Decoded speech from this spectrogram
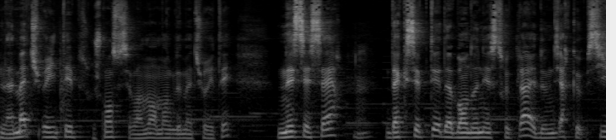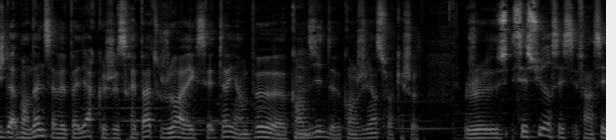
la maturité, parce que je pense que c'est vraiment un manque de maturité nécessaire Mm. d'accepter d'abandonner ce truc-là et de me dire que si je l'abandonne, ça veut pas dire que je serai pas toujours avec cet œil un peu euh, candide quand je viens sur quelque chose. Je- C'est sûr, c'est enfin c'est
